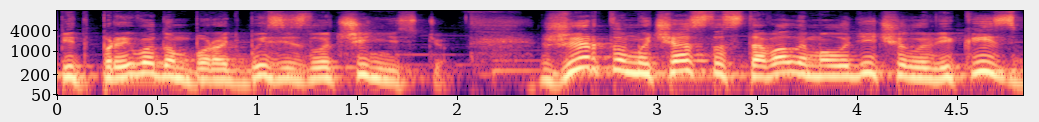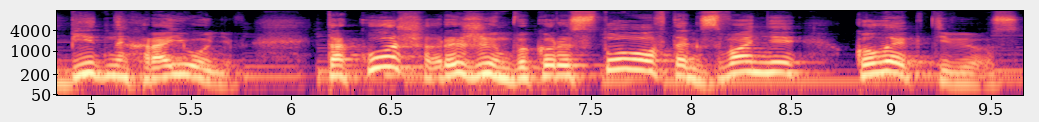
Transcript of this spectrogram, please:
під приводом боротьби зі злочинністю. Жертвами часто ставали молоді чоловіки з бідних районів. Також режим використовував так звані колективіос.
